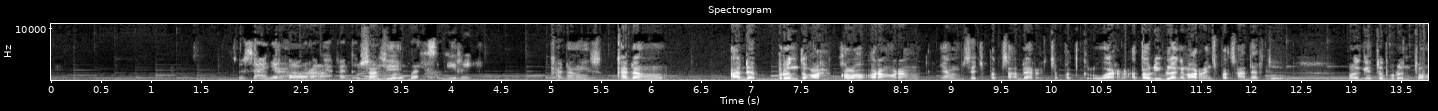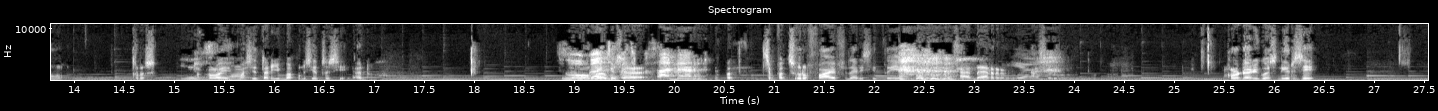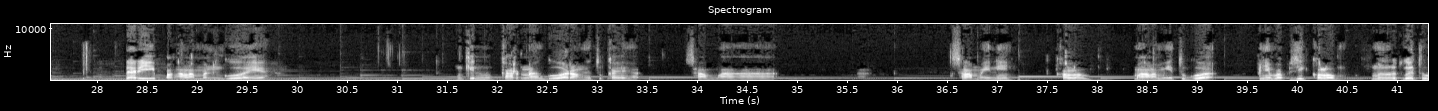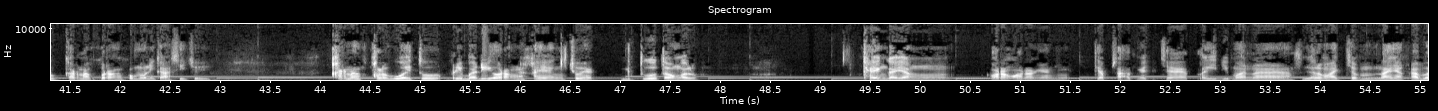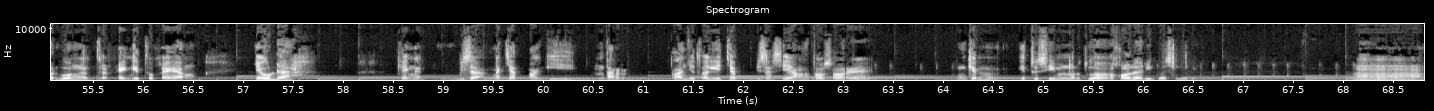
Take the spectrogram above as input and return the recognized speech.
Susah aja Ya, kalau orangnya kagak susah mau berubah sendiri kadang kadang ada beruntung lah kalau orang-orang yang bisa cepat sadar cepat keluar atau dibilangin orang cepat sadar tuh gue tuh beruntung. Terus Iya kalau yang masih terjebak di situ sih aduh. Semoga semoga bisa- cepat-cepat sadar. cepet cepet survive dari situ ya dari sadar. Iya. asli. Kalau dari gue sendiri sih dari pengalaman gue ya mungkin karena gue orangnya tuh kayak sama selama ini kalau mengalami itu gue penyebabnya sih kalau menurut gue tuh karena kurangnya komunikasi cuy. Karena kalau gue itu pribadi orangnya kayak yang cuek gitu tau nggak lo kayak nggak yang orang-orang yang tiap saat ngechat lagi di mana segala macem nanya kabar gue nggak kayak gitu. Kayak yang ya udah. Kayak nge- bisa ngechat pagi ntar lanjut lagi chat bisa siang atau sore mungkin itu sih menurut gue kalau dari gue sendiri hmm,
